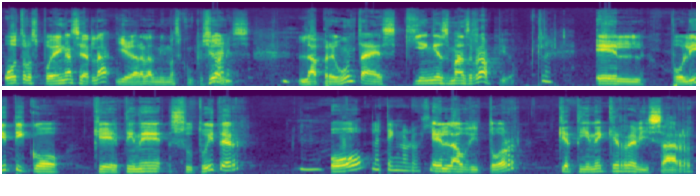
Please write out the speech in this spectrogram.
otros pueden hacerla y llegar a las mismas conclusiones. La pregunta es, ¿quién es más rápido? ¿El político que tiene su Twitter o la tecnología? el auditor que tiene que revisar,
